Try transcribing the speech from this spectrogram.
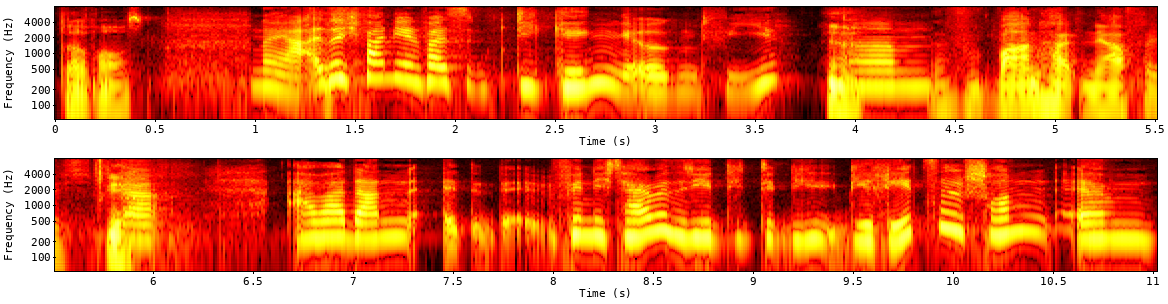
da raus. Naja, also ich fand jedenfalls, die gingen irgendwie. Ja. Ähm, Waren halt nervig. Ja. ja. Aber dann äh, finde ich teilweise die, die, die, die Rätsel schon, ähm,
